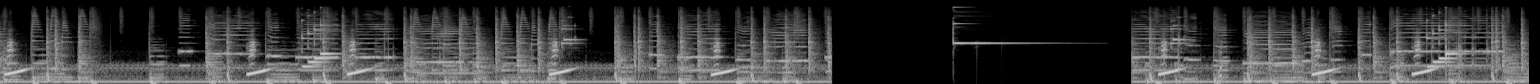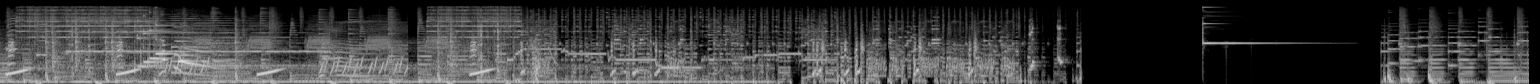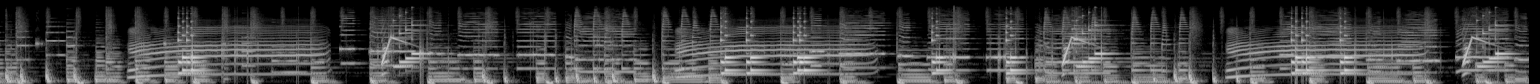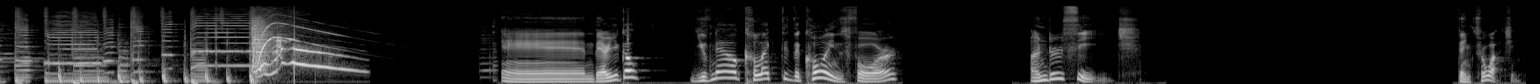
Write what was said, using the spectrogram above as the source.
Woo! And there you go. You've now collected the coins for Under Siege. Thanks for watching.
